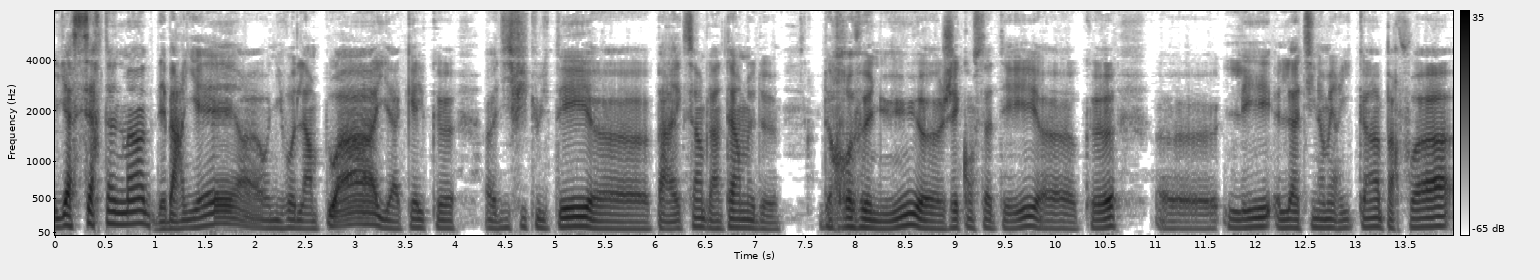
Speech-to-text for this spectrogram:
Il y a certainement des barrières euh, au niveau de l'emploi, il y a quelques euh, difficultés, euh, par exemple en termes de, revenus. J'ai constaté que les latino-américains, parfois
